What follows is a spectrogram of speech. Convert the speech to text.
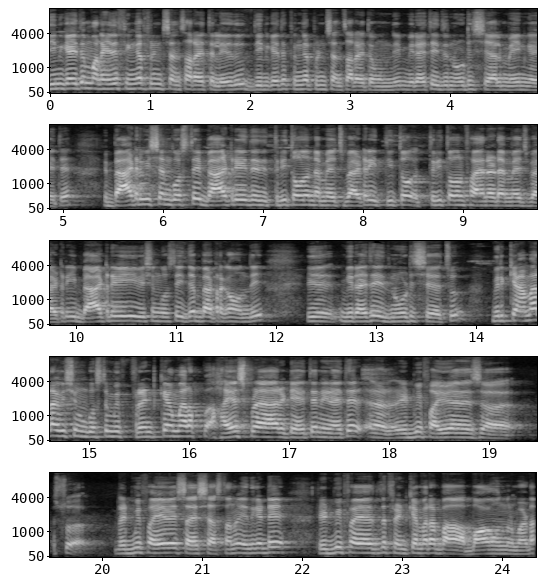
దీనికైతే మనకైతే ఫింగర్ ప్రింట్ సెన్సార్ అయితే లేదు. దీనికైతే ఫింగర్ ప్రింట్ సెన్సార్ అయితే ఉంది. మీరైతే ఇది నోటీస్ చేయాలి మెయిన్గా అయితే. ఈ బ్యాటరీ విషయానికి వస్తే బ్యాటరీ ఇది three thousand mAh battery three thou three thousand five hundred mAh battery ఈ బ్యాటరీ విషయంకి వస్తే ఇదే బెటర్గా ఉంది. ఇది మీరైతే ఇది నోటీస్ చేయొచ్చు. మీరు కెమెరా విషయంకి వస్తే మీ ఫ్రంట్ కెమెరా హైయెస్ట్ ప్రయారిటీ అయితే నేనైతే Redmi five Redmi five suggest చేస్తాను. ఎందుకంటే రెడ్మీ ఫైవ్ అయితే ఫ్రంట్ కెమెరా బా బాగుందన్నమాట.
